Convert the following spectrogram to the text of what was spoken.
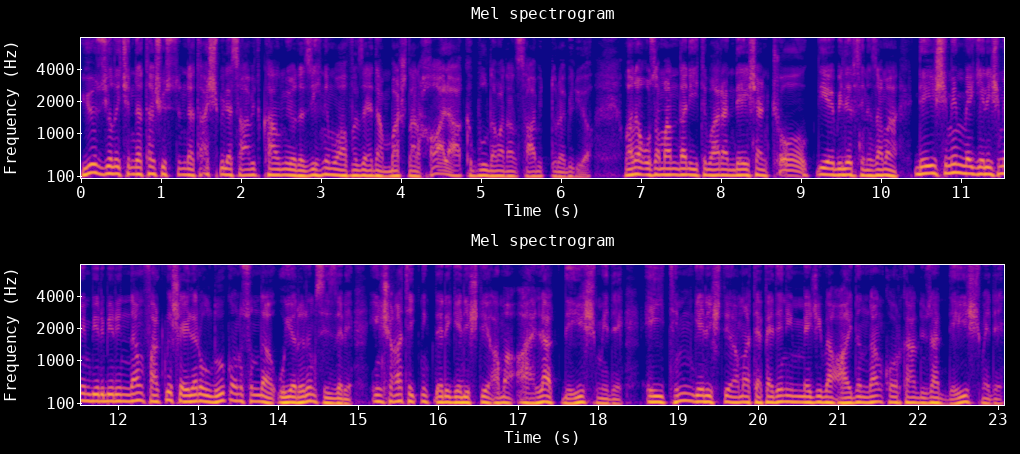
100 yıl içinde taş üstünde taş bile sabit kalmıyor da zihni muhafaza eden başlar hala kıpıldamadan sabit durabiliyor. Bana o zamandan itibaren değişen çok diyebilirsiniz ama değişimin ve gelişimin birbirinden farklı şeyler olduğu konusunda uyarırım sizleri. İnşaat teknikleri gelişti ama ahlak değişmedi. Eğitim gelişti ama tepeden inmeci ve aydından korkan düzen değişmedi.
